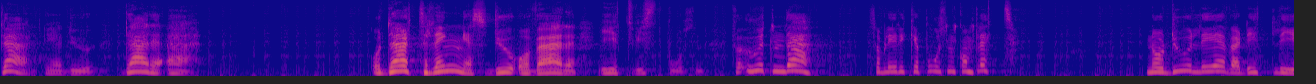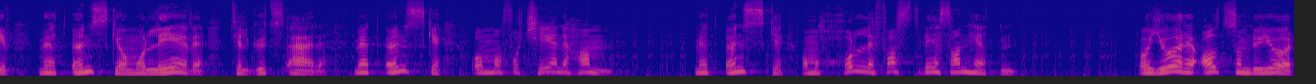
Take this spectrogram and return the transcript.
Der er du. Der er jeg. Og der trenges du å være i tvistposen. For uten det så blir ikke posen komplett. Når du lever ditt liv med et ønske om å leve til Guds ære, med et ønske om å fortjene Ham, med et ønske om å holde fast ved sannheten og gjøre alt som du gjør,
